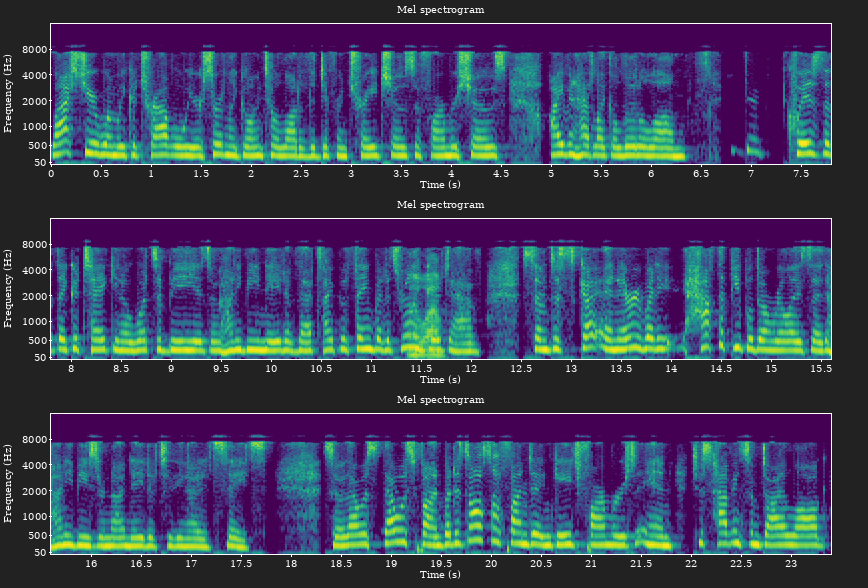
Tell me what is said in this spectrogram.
Last year when we could travel, we were certainly going to a lot of the different trade shows, the farmer shows. I even had like a little um, quiz that they could take, you know, what's a bee, is a honeybee native, that type of thing. But it's really oh, wow. good to have some discuss. And everybody, half the people don't realize that honeybees are not native to the United States. So that was that was fun, but it's also fun to engage farmers in just having some dialogue,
